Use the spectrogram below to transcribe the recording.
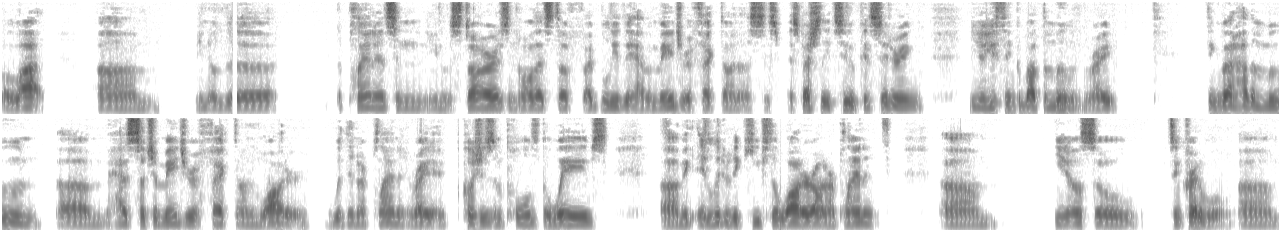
a lot. Um, you know the the planets and you know the stars and all that stuff i believe they have a major effect on us especially too considering you know you think about the moon right think about how the moon um, has such a major effect on water within our planet right? It pushes and pulls the waves. Um, it, it, literally keeps the water on our planet. Um, you know so it's incredible. Um,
